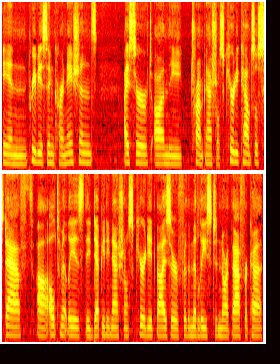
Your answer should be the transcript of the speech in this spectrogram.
In previous incarnations, I served on the Trump National Security Council staff, uh, ultimately as the Deputy National Security Advisor for the Middle East and North Africa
